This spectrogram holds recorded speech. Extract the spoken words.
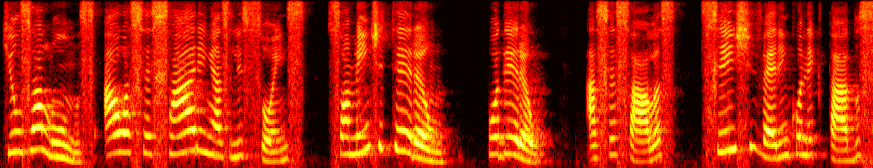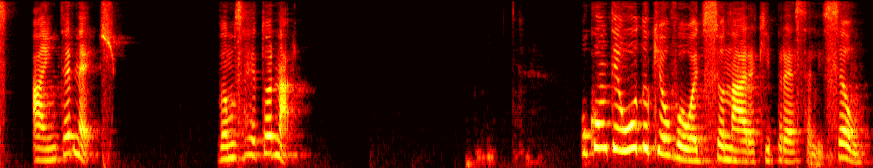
que os alunos, ao acessarem as lições, somente terão, poderão acessá-las se estiverem conectados à internet. Vamos retornar. O conteúdo que eu vou adicionar aqui para essa lição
